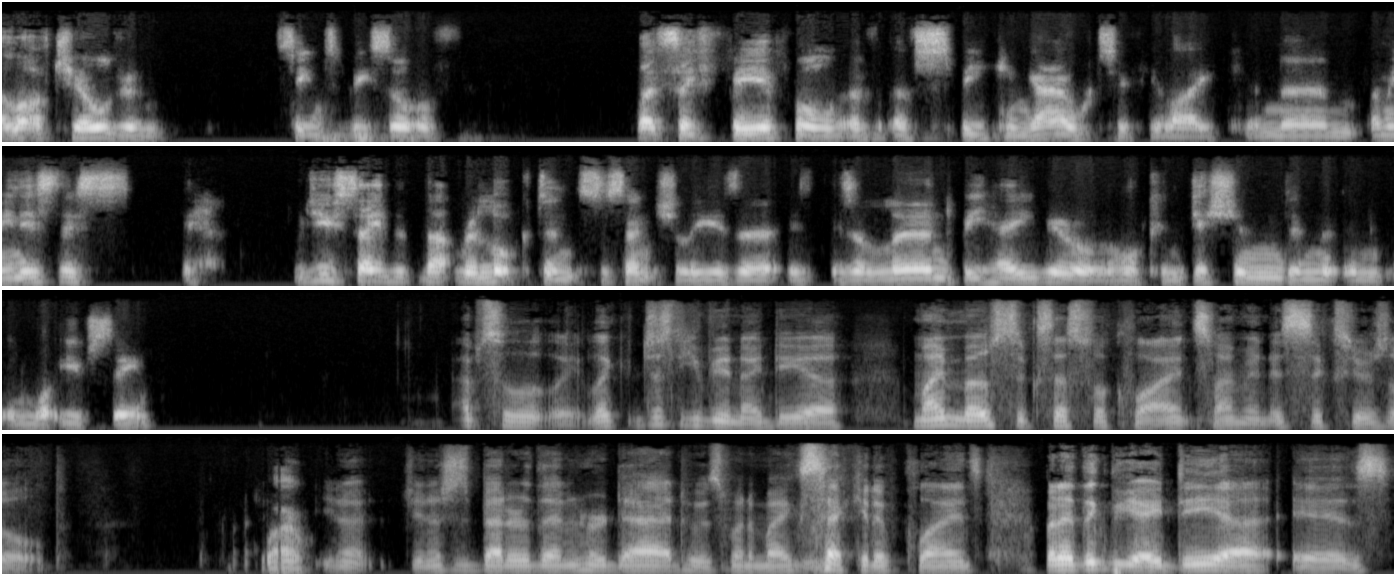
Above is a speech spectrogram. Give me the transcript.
a lot of children seem to be sort of, let's say, fearful of, of speaking out, if you like. And um, I mean, is this? Would you say that that reluctance essentially is a is, is a learned behaviour or, or conditioned in, in in what you've seen? Absolutely. Like just to give you an idea, my most successful client, Simon, is six years old. Wow. You know, you know, she's better than her dad, who is one of my executive clients. But I think the idea is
